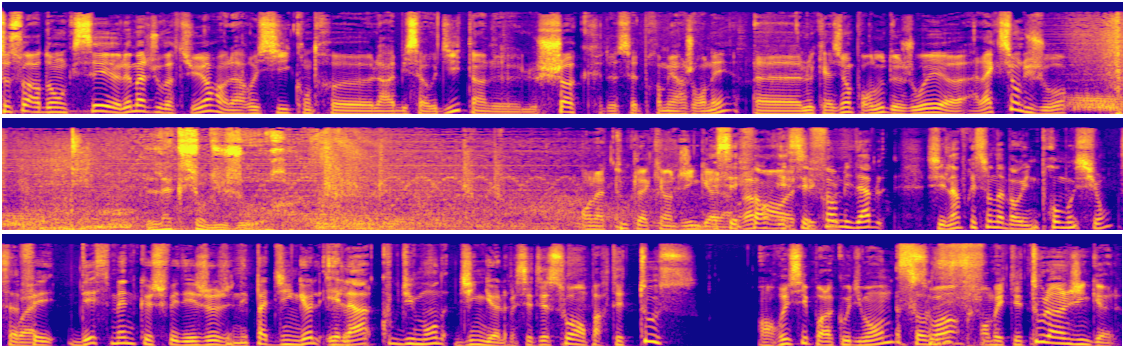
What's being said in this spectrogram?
Ce soir donc, c'est le match d'ouverture, la Russie contre euh, l'Arabie Saoudite, hein, le, le choc de cette première journée. Euh, L'occasion pour nous de jouer euh, à l'action du jour. L'action du jour. On a tout claqué en jingle. C'est hein, for- c'est cool. formidable. J'ai l'impression d'avoir une promotion. Ça Ouais. fait des semaines que je fais des jeux, je n'ai pas de jingle. Et là, Coupe du Monde, jingle. C'était soit on partait tous en Russie pour la Coupe du Monde, Soit- on mettait tout là un jingle.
